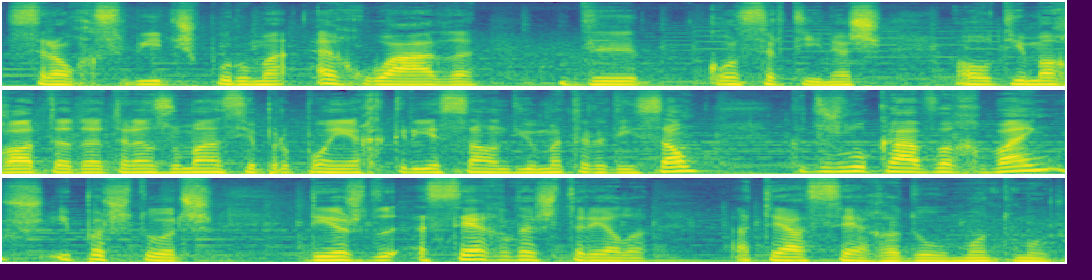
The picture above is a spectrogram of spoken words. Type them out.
serão recebidos por uma arruada de concertinas. A última rota da Transumância propõe a recriação de uma tradição que deslocava rebanhos e pastores desde a Serra da Estrela até à Serra do Montemuro.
